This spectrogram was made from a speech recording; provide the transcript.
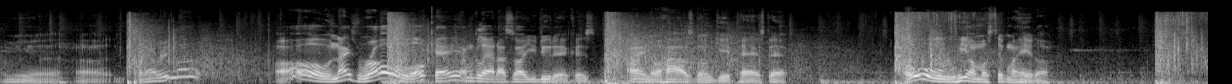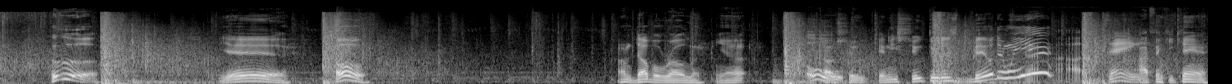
Let me uh, uh, can I reload? Oh, nice roll. Okay, I'm glad I saw you do that because I didn't know how I was gonna get past that. Oh, he almost took my head off. Ugh. Yeah. Oh. I'm double rolling. Yep. Oh shoot! Can he shoot through this building we in? Uh, dang. I think he can.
